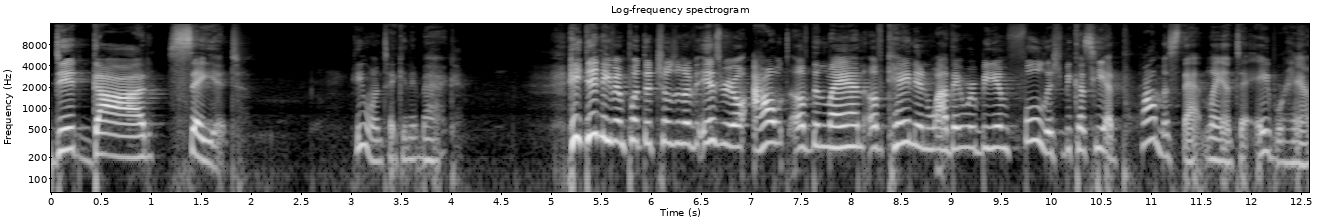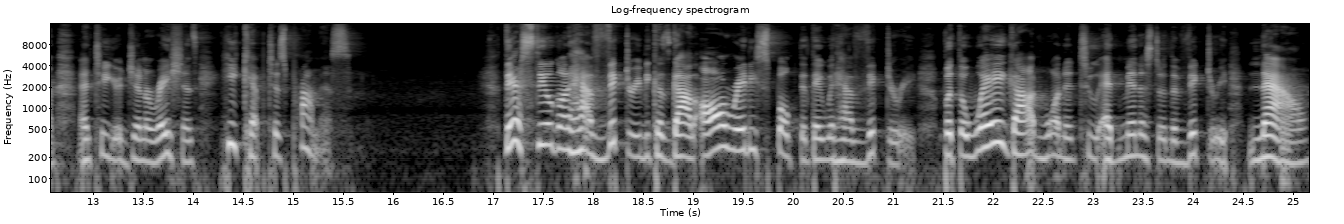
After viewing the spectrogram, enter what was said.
Did God say it? He wasn't taking it back. He didn't even put the children of Israel out of the land of Canaan while they were being foolish because he had promised that land to Abraham and to your generations. He kept his promise. They're still going to have victory because God already spoke that they would have victory. But the way God wanted to administer the victory now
